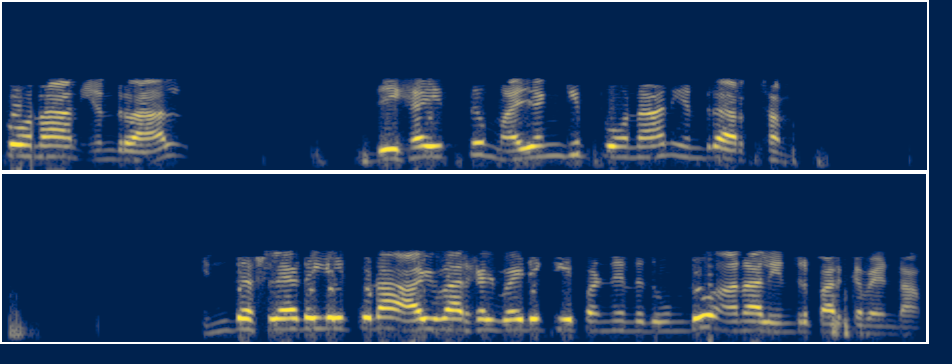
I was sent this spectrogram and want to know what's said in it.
போனான் என்றால் திகைத்து மயங்கி போனான் என்று அர்த்தம். இந்த ஸ்லேடையில் கூட ஆழ்வார்கள் வேடிக்கை பண்ணினது உண்டு ஆனால் இன்று பார்க்க வேண்டாம்.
